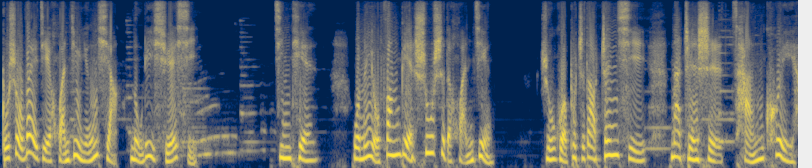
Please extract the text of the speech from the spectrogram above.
不受外界环境影响，努力学习。今天我们有方便舒适的环境。如果不知道珍惜，那真是惭愧呀。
